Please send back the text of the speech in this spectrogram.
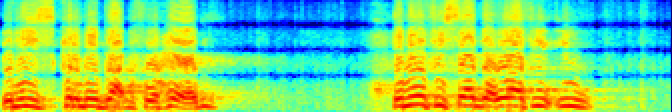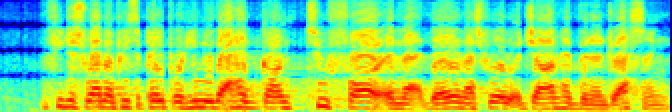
then he's going to be brought before Herod. He knew if he said that, well, if you, you if you just write on a piece of paper, he knew that had gone too far in that day, and that's really what John had been addressing.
